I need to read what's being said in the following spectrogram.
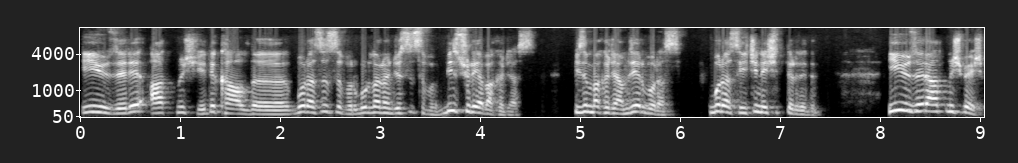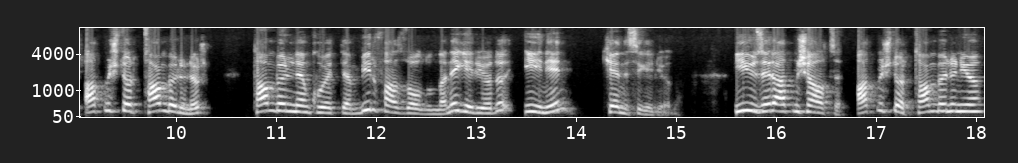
i üzeri 67 kaldı. Burası 0. Buradan öncesi 0. Biz şuraya bakacağız. Bizim bakacağımız yer burası. Burası için eşittir dedim. i üzeri 65. 64 tam bölünür. Tam bölünen kuvvetten bir fazla olduğunda ne geliyordu? i'nin kendisi geliyordu. i üzeri 66. 64 tam bölünüyor.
